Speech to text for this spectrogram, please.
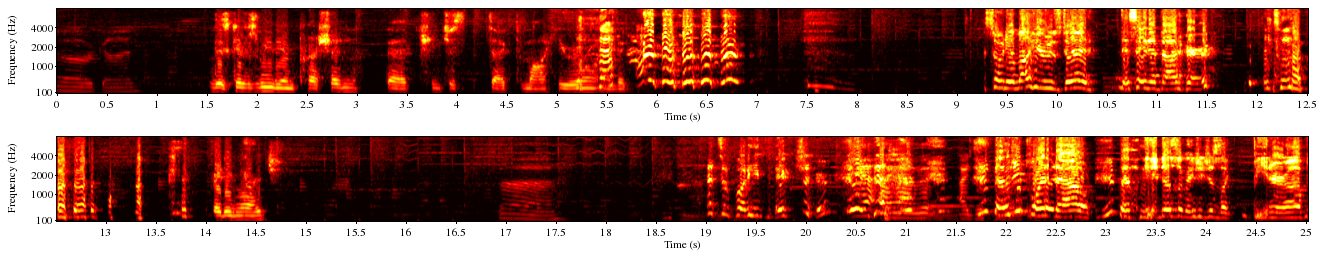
Oh god. This gives me the impression that she just decked Mahiru and it Sonia Mahiru's dead. This ain't about her. pretty much. Uh, That's a funny picture. yeah, I have it. I just. Now that you pointed out, that it does look like she just like beat her up.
